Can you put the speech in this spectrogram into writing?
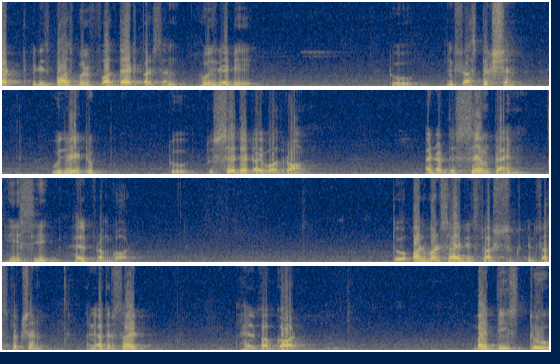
but it is possible for that person who is ready to introspection, who is ready to say that I was wrong, and at the same time he seek help from God. So on one side introspection, on the other side help of God. By these two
